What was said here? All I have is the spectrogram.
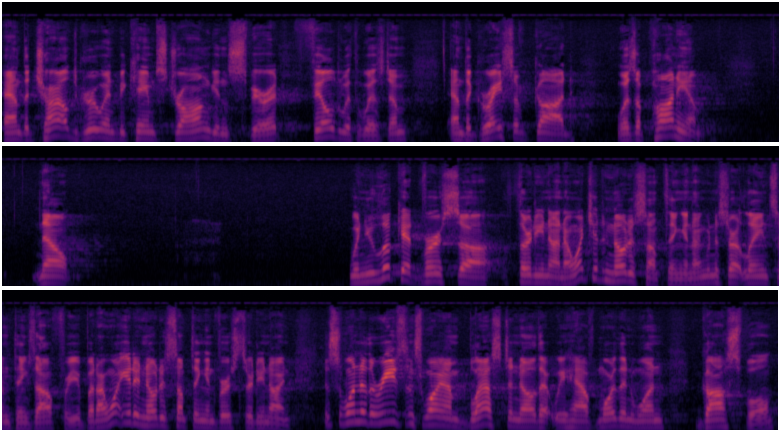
And the child grew and became strong in spirit filled with wisdom, and the grace of God was upon him. Now, when you look at verse uh, 39, I want you to notice something, and I'm going to start laying some things out for you. But I want you to notice something in verse 39. This is one of the reasons why I'm blessed to know that we have more than one gospel,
